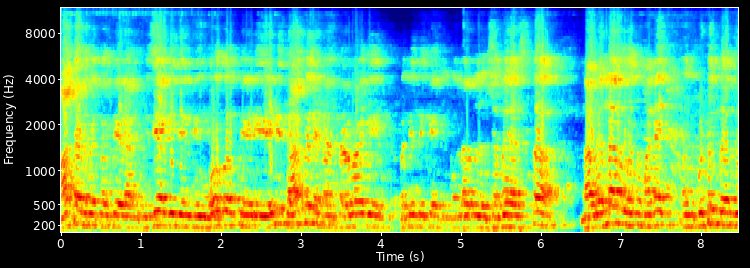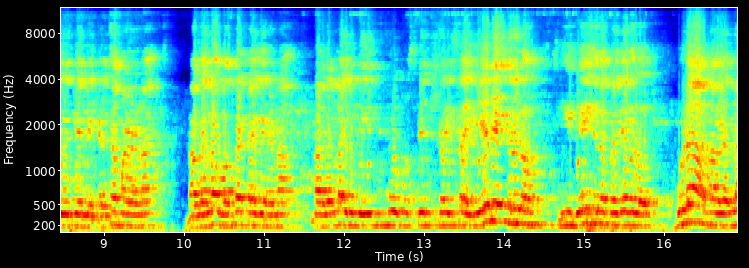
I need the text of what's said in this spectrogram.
ಮಾತಾಡ್ಬೇಕು ಅಂತ ಹೇಳಿ ಅಲ್ಲಿ ಬ್ಯುಸಿ ಆಗಿದ್ದೀನಿ, ನೀವು ಹೋಗು ಅಂತ ಹೇಳಿ ಹೇಳಿದಾದ್ಮೇಲೆ ನಾನು ತಡವಾಗಿ ಬಂದಿದ್ದಕ್ಕೆ ನಿಮ್ಮೆಲ್ಲರೂ ಸಮಯ ಹಸ್ತಾ ನಾವೆಲ್ಲ ಒಂದು ಮನೆ, ಒಂದು ಕುಟುಂಬದ ರೀತಿಯಲ್ಲಿ ಕೆಲಸ ಮಾಡೋಣ, ನಾವೆಲ್ಲ ಒಗ್ಗಟ್ಟಾಗಿರೋಣ, ನಾವೆಲ್ಲ ಇಲ್ಲಿ ಹಿಂದೂ, ಮುಸ್ಲಿಂ, ಕ್ರೈಸ್ತ ಏನೇ ಇದ್ರು ಈ ದೇಶದ ಪ್ರಜೆಗಳು ಬುಡ ನಾವೆಲ್ಲ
